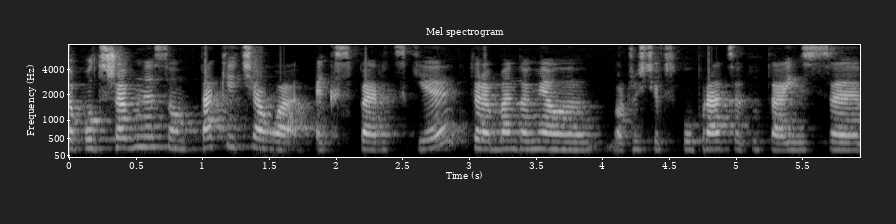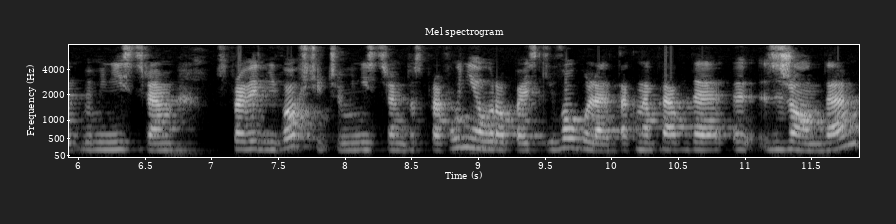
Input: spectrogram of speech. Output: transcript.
to potrzebne są takie ciała eksperckie, które będą miały oczywiście współpracę tutaj z ministrem sprawiedliwości czy ministrem do spraw Unii Europejskiej, w ogóle tak naprawdę y, z rządem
